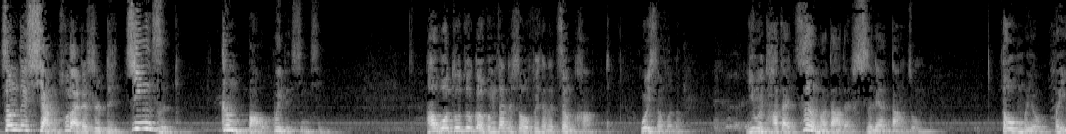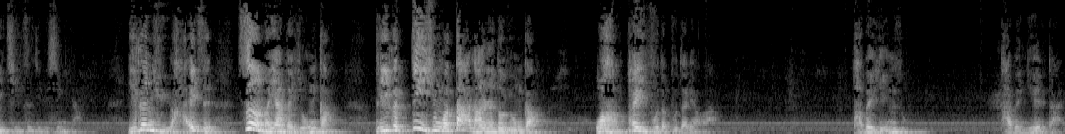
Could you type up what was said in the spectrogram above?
真的想出来的是比金子更宝贵的信心。啊，我做这个文章的时候，非常的震撼。为什么呢？因为他在这么大的试炼当中都没有背弃自己的信仰，一个女孩子这么样的勇敢，比一个弟兄和大男人都勇敢，我很佩服的不得了啊！他被凌辱，他被虐待，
